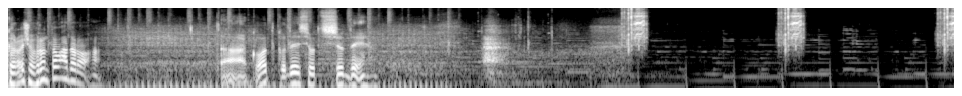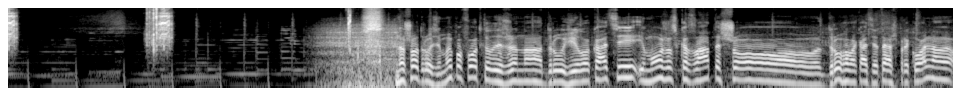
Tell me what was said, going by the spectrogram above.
Коротше, ґрунтова дорога. Так, от кудись от сюди. Ну що, друзі, ми пофоткали вже на другій локації і можу сказати, що друга локація теж прикольна.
